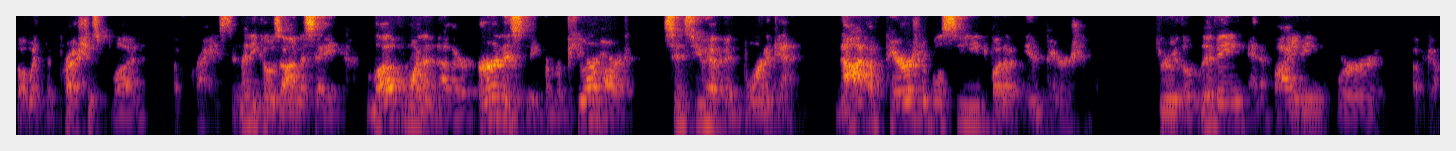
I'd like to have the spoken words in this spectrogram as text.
but with the precious blood of Christ. And then he goes on to say, love one another earnestly from a pure heart, since you have been born again, not of perishable seed, but of imperishable, through the living and abiding word of God.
